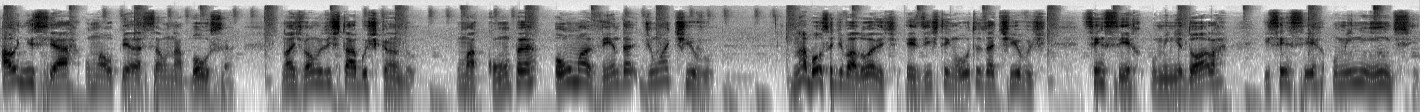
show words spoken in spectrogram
Ao iniciar uma operação na Bolsa, nós vamos estar buscando uma compra ou uma venda de um ativo. Na Bolsa de Valores existem outros ativos, sem ser o mini dólar e sem ser o mini índice.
